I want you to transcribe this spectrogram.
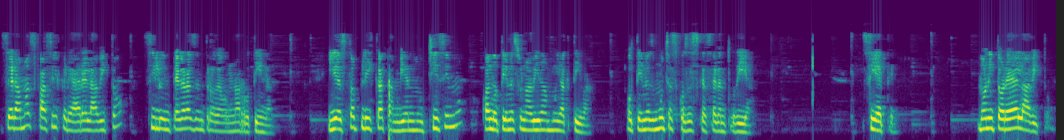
Será más fácil crear el hábito si lo integras dentro de una rutina. Y esto aplica también muchísimo cuando tienes una vida muy activa o tienes muchas cosas que hacer en tu día. 7. Monitorea el hábito.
